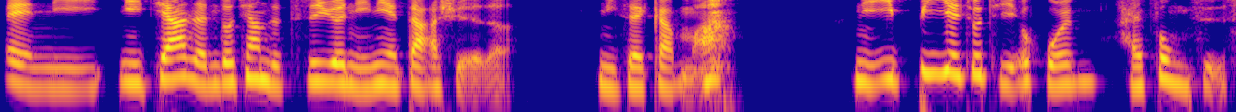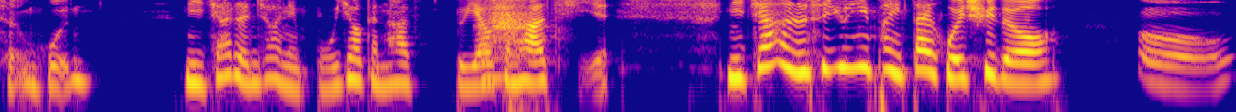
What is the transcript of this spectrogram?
哎，你你家人都这样子支援你念大学的。你在干嘛？你一毕业就结婚，还奉子成婚？你家人叫你不要跟他，不要跟他结。你家人是愿意把你带回去的哦。哦，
